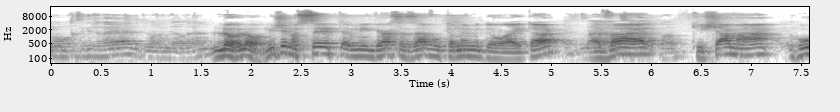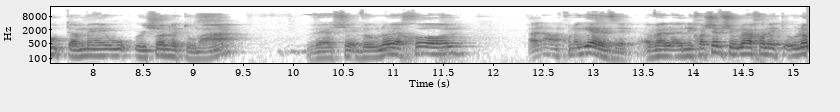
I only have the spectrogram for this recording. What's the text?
אם הוא מחזיק את זה ביד זה טומאה מדרבנן? לא, לא, מי שנושא את מדרס הזהב הוא טמא מדאורייתא, אבל? כי שמה הוא טמא, הוא ראשון לטומאה, והש- והוא לא יכול, אנחנו נגיע לזה, אבל אני חושב שהוא לא יכול, הוא לא,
